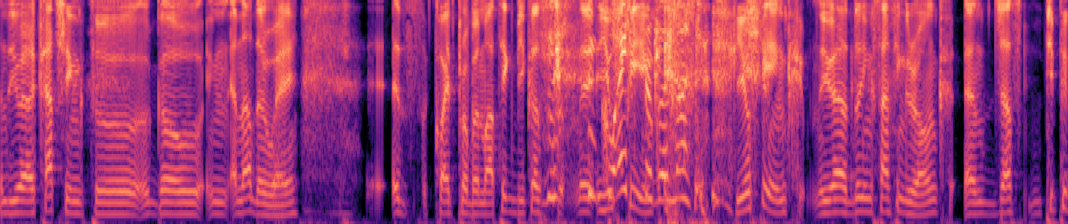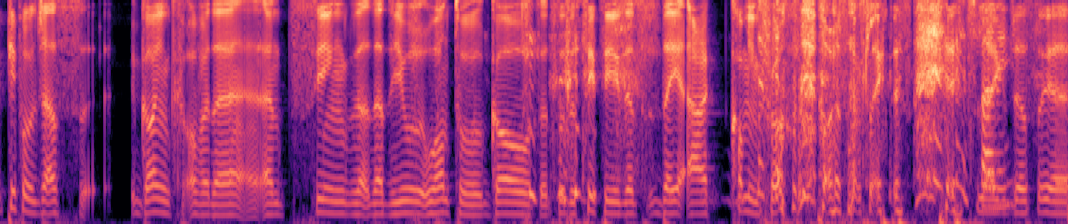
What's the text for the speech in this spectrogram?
and you are catching to go in another way, it's quite problematic because uh, you think you think you are doing something wrong and just people people just going over there and seeing that, that you want to go to, to the city that they are coming from or something like this it's, It's like just yeah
